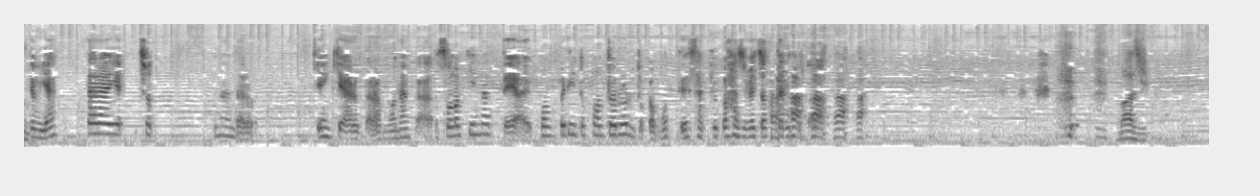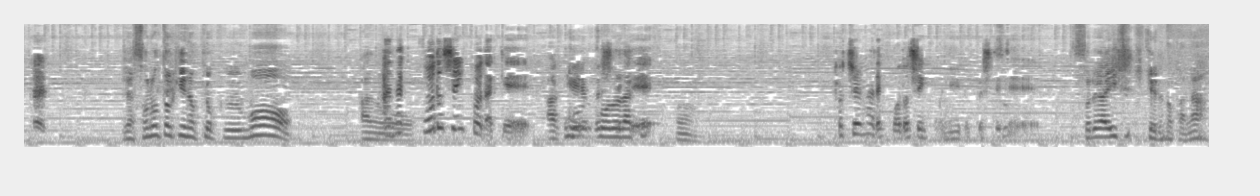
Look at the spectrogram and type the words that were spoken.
う。でもやったら、ちょっと、なんだろう。元気あるから、もうなんか、その気になって、コンプリートコントロールとか持って作曲始めちゃったりとか。マジか。じゃあ、その時の曲も、あの、あ、なんかコード進行だけ、入力しててコードだけ？うん。途中までコード進行入力してて。それはいつ聴けるのかな？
